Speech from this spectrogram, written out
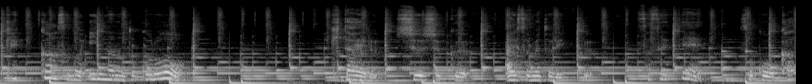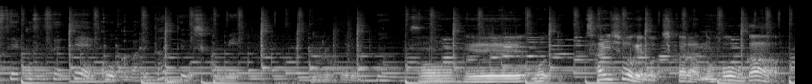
結果そのインナーのところを鍛える収縮アイソメトリックさせてそこを活性化させて効果が出たっていう仕組み。なるほど。なんですあね。最小限の力の方がインナー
